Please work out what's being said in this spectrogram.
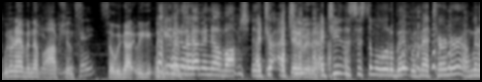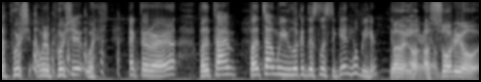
we don't have enough Is- is options, okay? so we got we, we, Again, we don't trying- have enough options. I, try, I, Get him in cheated. I cheated the system a little bit with Matt Turner. I'm gonna push. I'm gonna push it with Hector Herrera. By the time by the time we look at this list again, he'll be here. He'll By the be way, here, O- he'll be Osorio,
